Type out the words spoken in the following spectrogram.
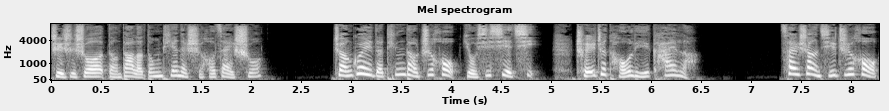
只是说等到了冬天的时候再说。掌柜的听到之后有些泄气，垂着头离开了。菜上齐之后，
